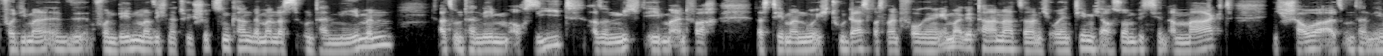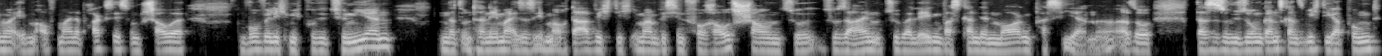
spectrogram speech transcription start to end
vor die man, von denen man sich natürlich schützen kann, wenn man das Unternehmen als Unternehmen auch sieht. Also nicht eben einfach das Thema nur, ich tue das, was mein Vorgänger immer getan hat, sondern ich orientiere mich auch so ein bisschen am Markt. Ich schaue als Unternehmer eben auf meine Praxis und schaue, wo will ich mich positionieren. Und als Unternehmer ist es eben auch da wichtig, immer ein bisschen vorausschauend zu, zu sein und zu überlegen, was kann denn morgen passieren. Ne? Also das ist sowieso ein ganz, ganz wichtiger Punkt,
